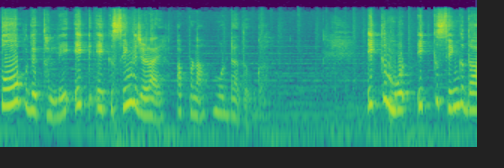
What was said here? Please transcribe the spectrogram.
ਤੋਪ ਦੇ ਥੱਲੇ ਇੱਕ ਇੱਕ ਸਿੰਘ ਜਿਹੜਾ ਹੈ ਆਪਣਾ ਮੋਢਾ ਦਊਗਾ। ਇੱਕ ਇੱਕ ਸਿੰਘ ਦਾ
